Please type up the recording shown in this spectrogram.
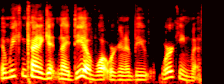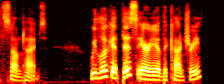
and we can kind of get an idea of what we're going to be working with sometimes. We look at this area of the country,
